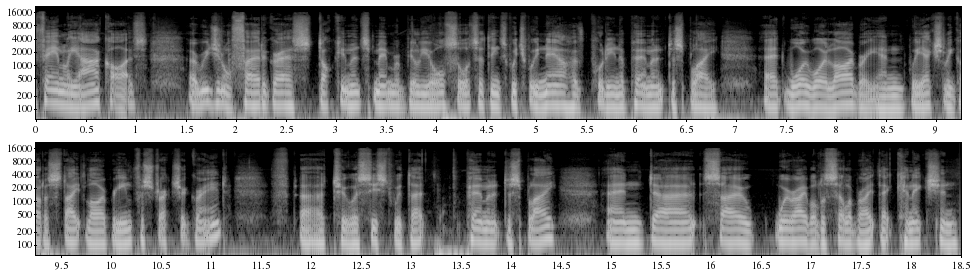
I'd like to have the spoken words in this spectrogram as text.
family archives, original photographs, documents, memorabilia, all sorts of things, which we now have put in a permanent display at Woy Woy Library. And we actually got a state library infrastructure grant uh, to assist with that permanent display. And uh, so we're able to celebrate that connection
